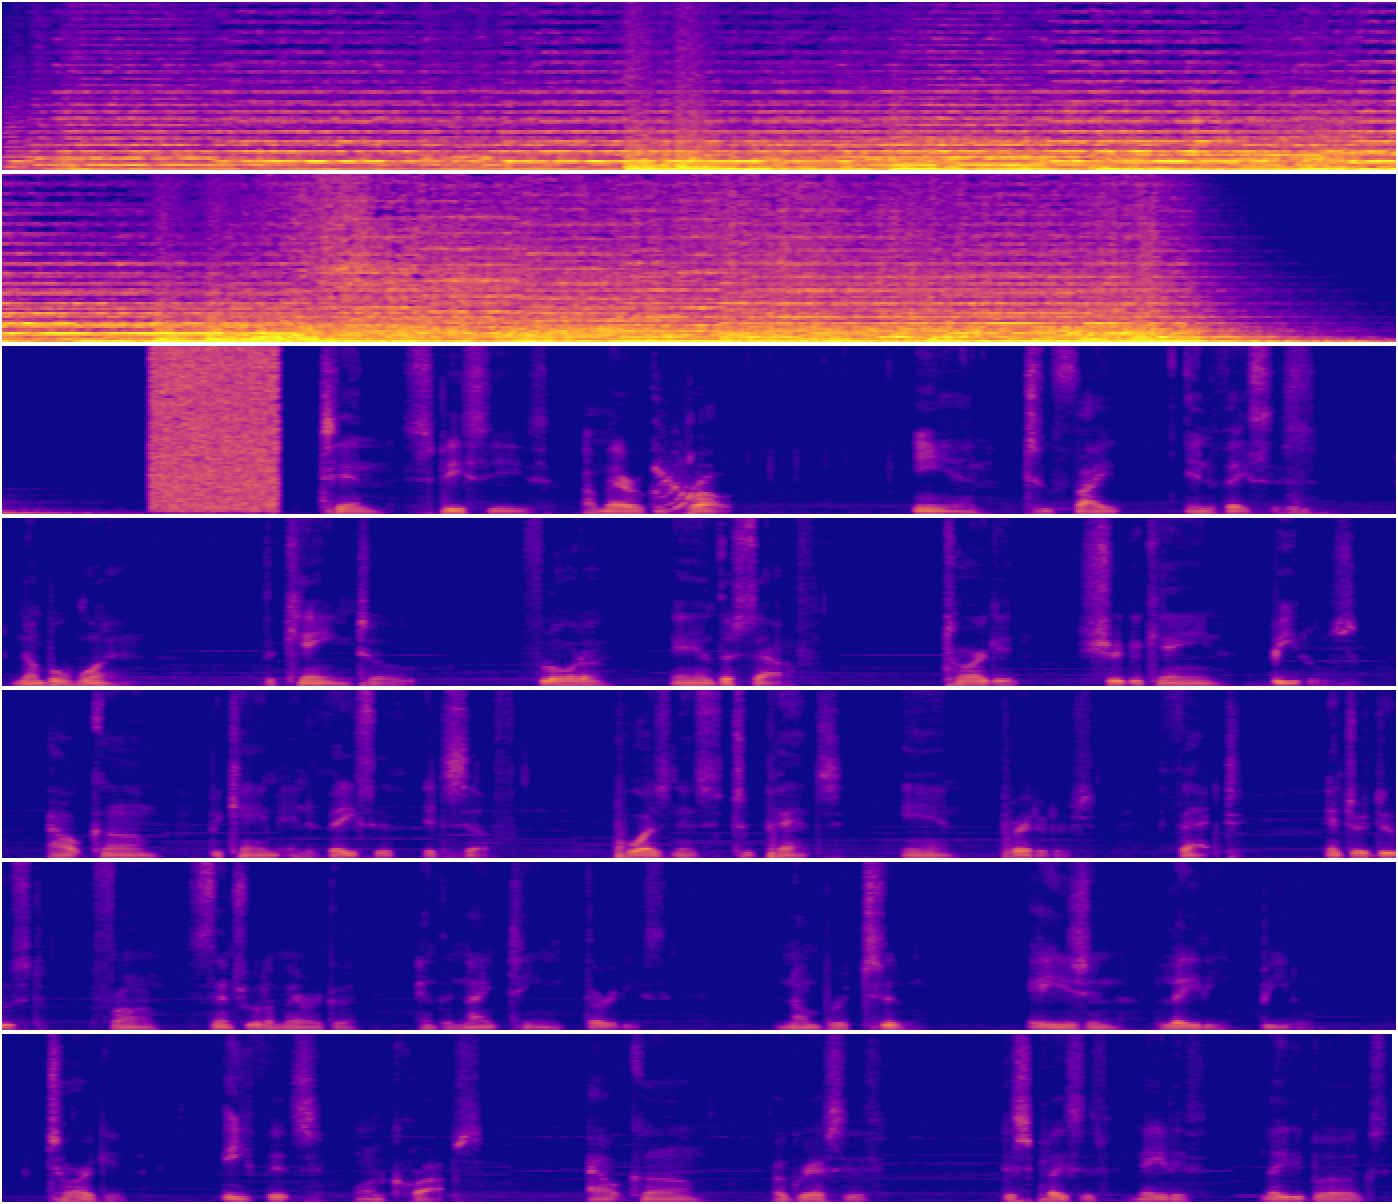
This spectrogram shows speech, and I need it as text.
Ten species America brought in to fight invasives. Number one, the cane toad, Florida and the South. Target, sugarcane beetles. Outcome became invasive itself, poisonous to pets and predators. Fact, introduced from Central America in the 1930s. Number two, Asian lady beetle. Target, aphids on crops. Outcome, aggressive, displaces native ladybugs,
